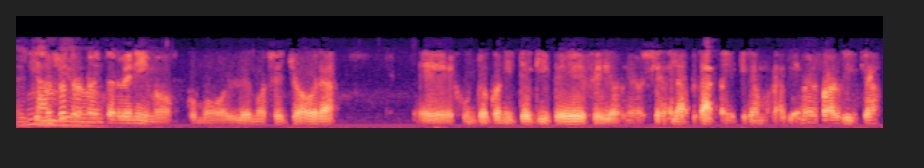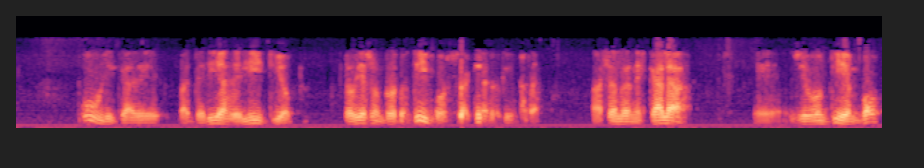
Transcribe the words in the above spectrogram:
si nosotros no intervenimos, como lo hemos hecho ahora eh, junto con ITEC, IPF y la Universidad de La Plata, y creamos la primera fábrica pública de baterías de litio, todavía son prototipos, o sea, claro que para hacerlo en escala eh, lleva un tiempo,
